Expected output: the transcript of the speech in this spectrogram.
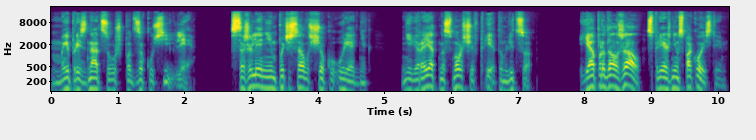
«Мы, признаться, уж подзакусили!» С сожалением почесал щеку урядник, невероятно сморщив при этом лицо. Я продолжал с прежним спокойствием.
